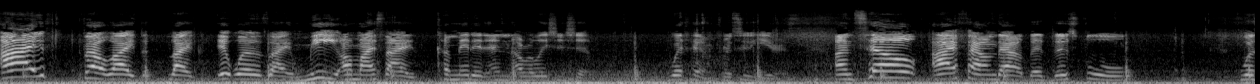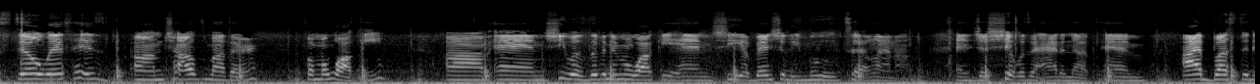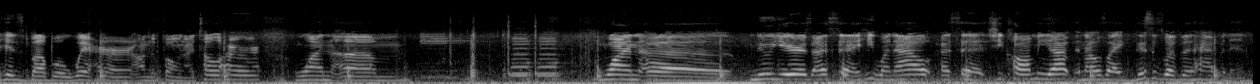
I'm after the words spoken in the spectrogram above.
I felt like like it was like me on my side committed in a relationship with him for two years until I found out that this fool was still with his um, child's mother from Milwaukee. Um, and she was living in Milwaukee and she eventually moved to Atlanta and just shit wasn't adding up and I busted his bubble with her on the phone. I told her one um one uh New Year's I said he went out. I said she called me up and I was like this is what's been happening.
